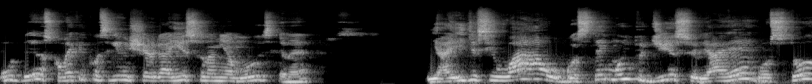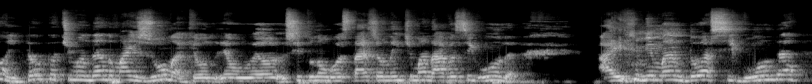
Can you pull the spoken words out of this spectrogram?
meu Deus, como é que ele conseguiu enxergar isso na minha música, né? E aí disse, uau, gostei muito disso. Ele, ah, é, gostou? Então tô te mandando mais uma, que eu, eu, eu se tu não gostasse, eu nem te mandava a segunda. Aí me mandou a segunda,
